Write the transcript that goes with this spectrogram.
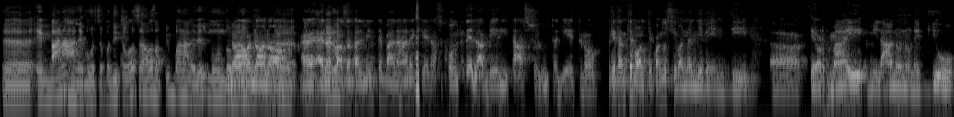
Eh, è banale, forse ho detto forse la cosa più banale del mondo, però, No, no, no, eh, è, è una però cosa talmente banale che nasconde la verità assoluta dietro. Perché tante volte quando si vanno agli eventi, eh, che ormai Milano non è più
